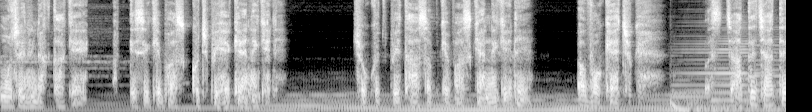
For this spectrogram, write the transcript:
मुझे नहीं लगता कि अब किसी के पास कुछ भी है कहने के लिए। जो कुछ भी था सबके पास कहने के लिए, अब वो कह चुके हैं। बस जाते जाते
